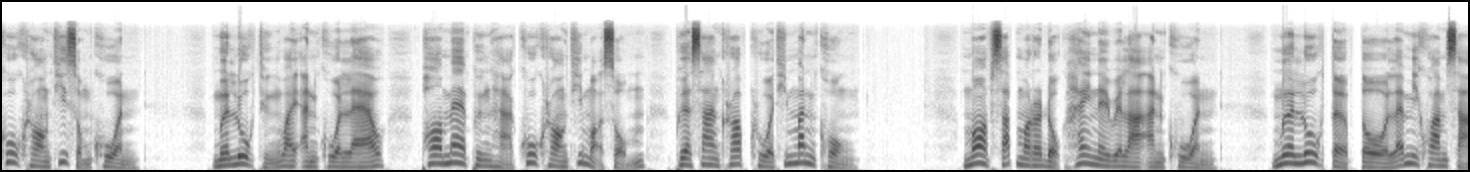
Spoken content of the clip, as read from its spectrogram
คู่ครองที่สมควร เมื่อลูกถึงวัยอันควรแล้ว พ่อแม่พึงหาคู่ครองที่เหมาะสม เพื่อสร้างครอบครัวที่มั่นคง มอบทรัพย์มรดกให้ในเวลาอันควร เมื่อลูกเติบโตและมีความสา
